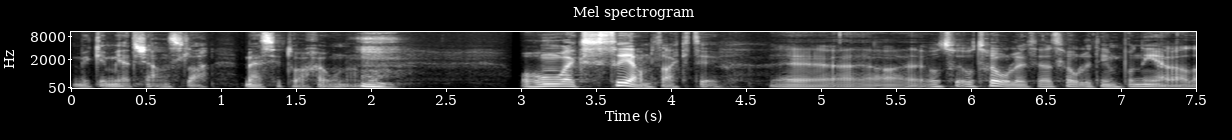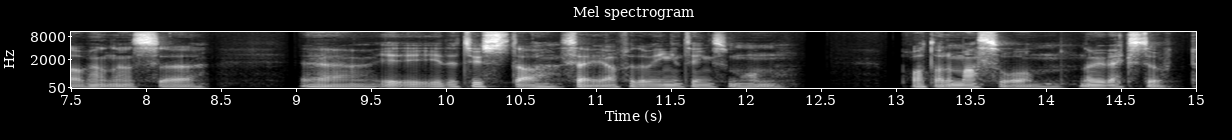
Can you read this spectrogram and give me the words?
mycket medkänsla med situationen. Mm. Och hon var extremt aktiv. Eh, otroligt, otroligt imponerad av hennes, eh, eh, i, i det tysta säger jag, för det var ingenting som hon pratade massor om när vi växte upp.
